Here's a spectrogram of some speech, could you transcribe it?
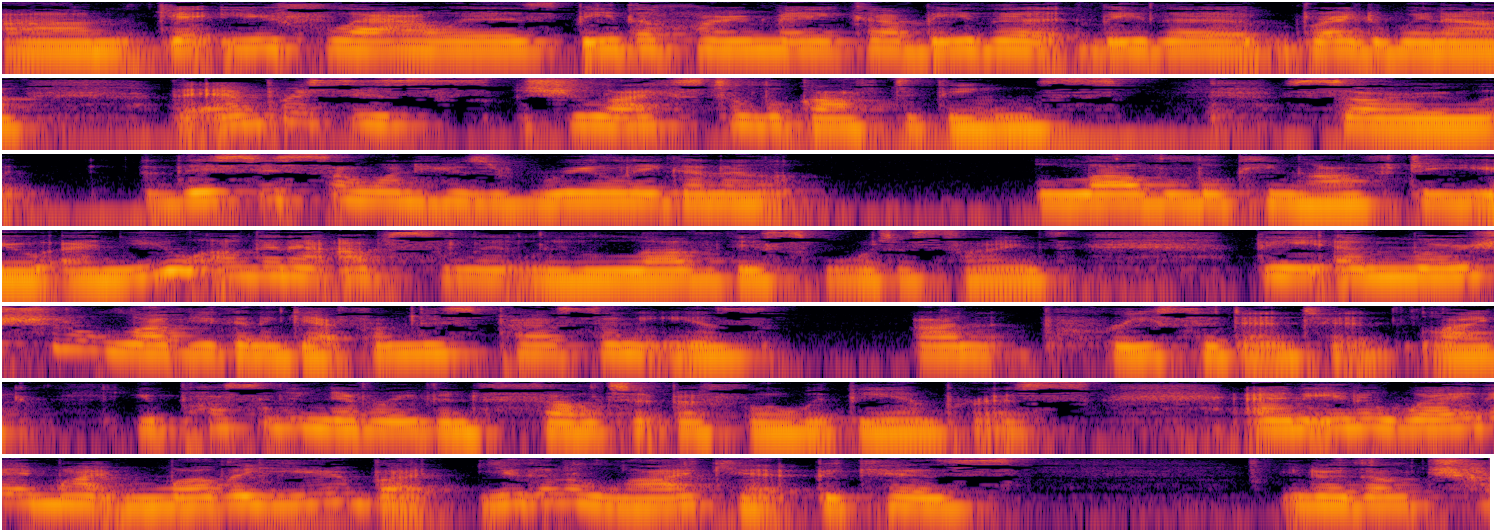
um, get you flowers, be the homemaker, be the be the breadwinner. The Empress is she likes to look after things. So this is someone who's really gonna love looking after you and you are going to absolutely love this water signs. The emotional love you're going to get from this person is unprecedented. Like you possibly never even felt it before with the Empress. And in a way, they might mother you, but you're going to like it because you know they'll ch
